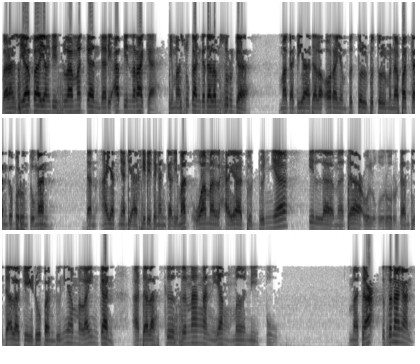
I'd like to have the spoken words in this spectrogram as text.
Barang siapa yang diselamatkan dari api neraka, dimasukkan ke dalam surga, maka dia adalah orang yang betul-betul mendapatkan keberuntungan. Dan ayatnya diakhiri dengan kalimat, وَمَا الْحَيَاةُ dunya illa mata'ul ghurur. Dan tidaklah kehidupan dunia melainkan adalah kesenangan yang menipu mata kesenangan.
